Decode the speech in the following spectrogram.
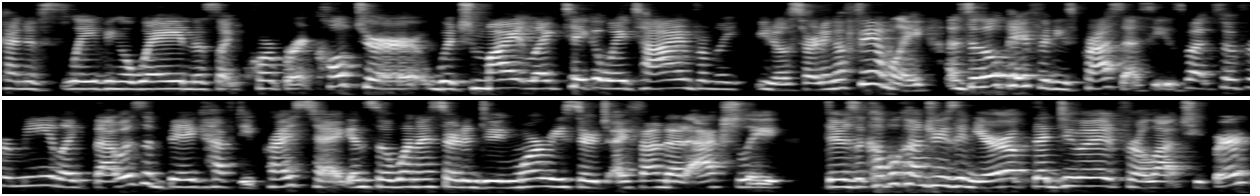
kind of slaving away in this like corporate culture, which might like take away time from like, you know, starting a family. And so they'll pay for these processes. But so for me, like that was a big hefty price tag. And so when I started doing more research, I found out actually there's a couple countries in Europe that do it for a lot cheaper.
